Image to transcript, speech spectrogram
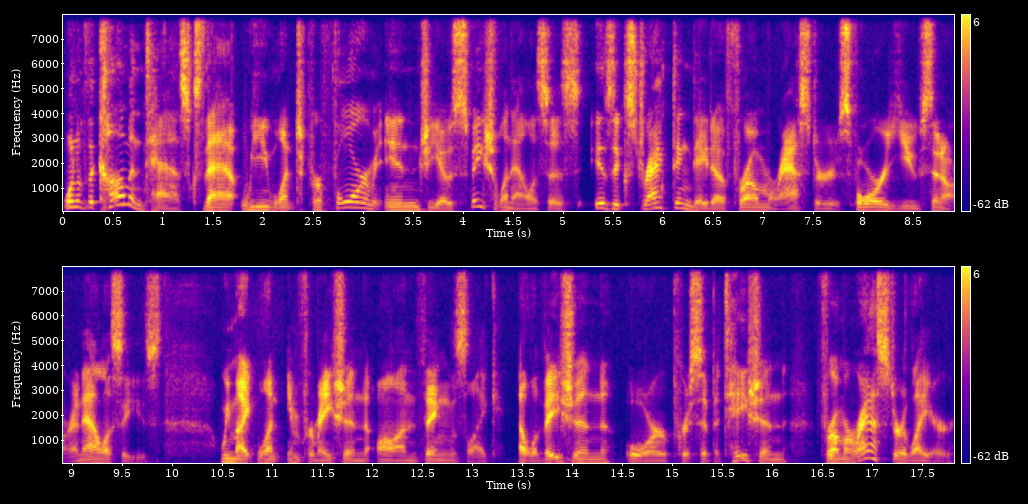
One of the common tasks that we want to perform in geospatial analysis is extracting data from rasters for use in our analyses. We might want information on things like elevation or precipitation from a raster layer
